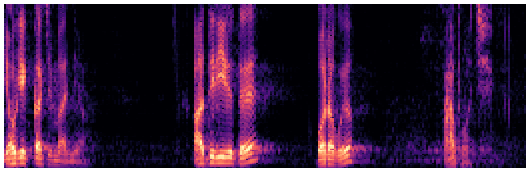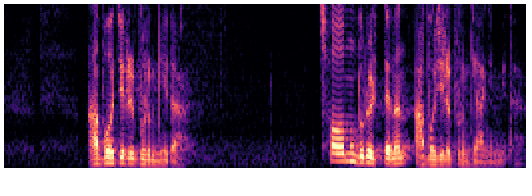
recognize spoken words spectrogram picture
여기까지만요. 아들이 이르되 뭐라고요? 아버지. 아버지를 부릅니다. 처음 부를 때는 아버지를 부른 게 아닙니다.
